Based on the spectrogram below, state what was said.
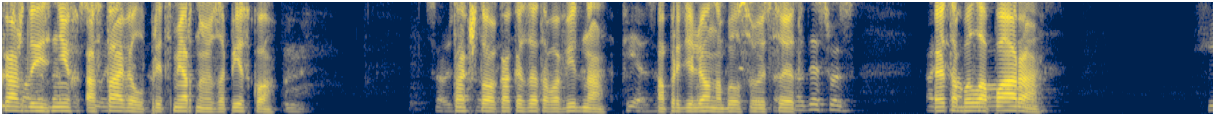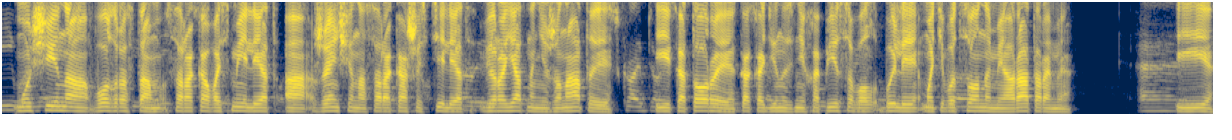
Каждый из них оставил предсмертную записку. Так что, как из этого видно, определенно был суицид. Это была пара, Мужчина возрастом 48 лет, а женщина 46 лет, вероятно, не женатые, и которые, как один из них описывал, были мотивационными ораторами. И,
